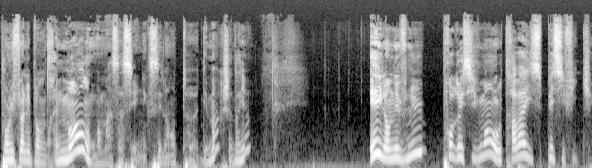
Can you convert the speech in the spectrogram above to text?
pour lui faire les plans d'entraînement. Donc, bon, ben, ça, c'est une excellente euh, démarche, Adrien. Et il en est venu progressivement au travail spécifique.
